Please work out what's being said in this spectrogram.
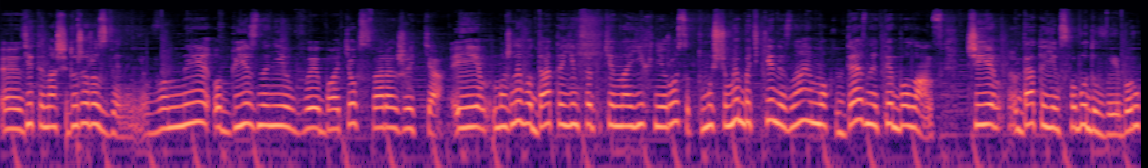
е, діти наші дуже розвинені, вони обізнані в багатьох сферах життя, і можливо дати їм все таки на їхній розсуд, тому що ми, батьки, не знаємо, де знайти баланс, чи дати їм свободу вибору,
